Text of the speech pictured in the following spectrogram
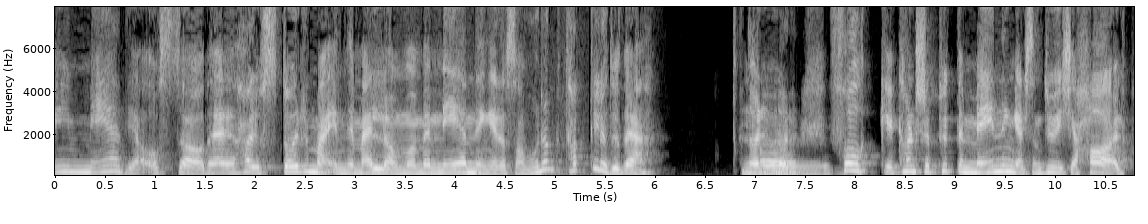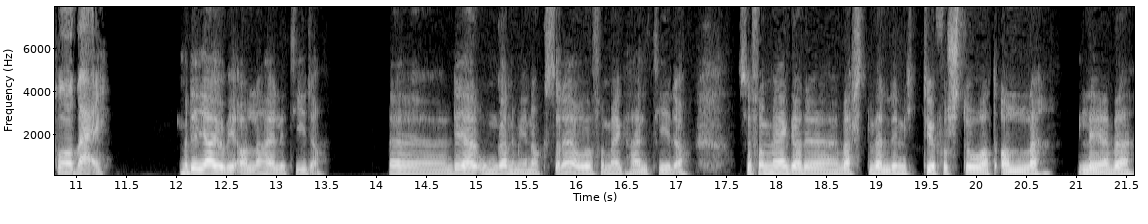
i media også, og det har jo storma innimellom med meninger og sånn. Hvordan takler du det? Når, når, eh. folk kanskje putter meninger som du ikke har på deg. Men det gjør jo vi alle hele tida. Eh, det gjør ungene mine også, det overfor meg hele tida. Så for meg har det vært veldig nyttig å forstå at alle lever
